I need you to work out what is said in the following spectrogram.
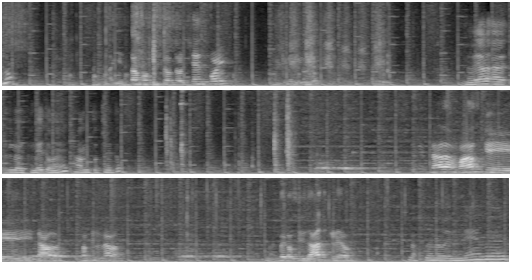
No. Ahí estamos, hice otro checkpoint. Increíble. No veas los esqueletos, ¿eh? Tanto chetos. Nada más que nada, no tiene nada. Velocidad, creo. La zona del Nether.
